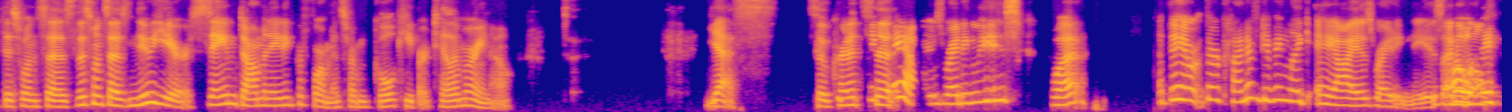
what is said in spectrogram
this one says, this one says, New Year, same dominating performance from goalkeeper Taylor Moreno. Yes. So credits to AI is writing these. what? They're they're kind of giving like AI is writing these. I don't Oh, know. I,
